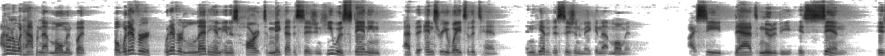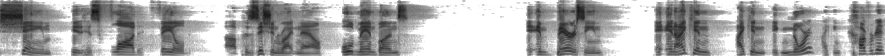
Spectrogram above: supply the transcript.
I don't know what happened in that moment but but whatever whatever led him in his heart to make that decision he was standing at the entryway to the tent and he had a decision to make in that moment i see dad's nudity his sin his shame his, his flawed failed uh, position right now old man buns, embarrassing, and I can I can ignore it, I can cover it,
